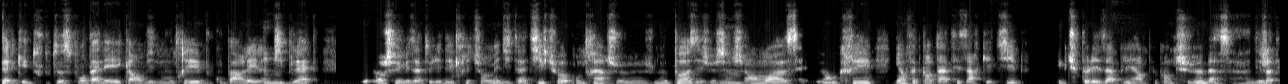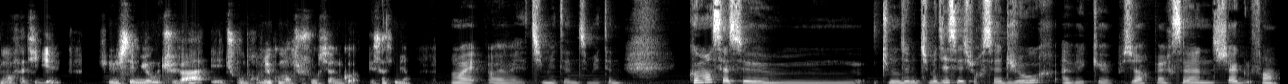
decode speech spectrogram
celle qui est toute spontanée, qui a envie de montrer, beaucoup parler, la Mhm. pipelette. Et quand je fais mes ateliers d'écriture méditative, tu vois, au contraire, je, je me pose et je vais chercher Mhm. en moi celle qui est ancrée. Et en fait, quand tu as tes archétypes et que tu peux les appeler un peu quand tu veux, ben ça, déjà, tu es moins fatigué. tu sais mieux où tu vas et tu comprends mieux comment tu fonctionnes, quoi. Et ça, c'est bien. Ouais, ouais, ouais, tu m'étonnes, tu m'étonnes. Comment ça se... Tu m'as dit c'est sur 7 jours avec euh, plusieurs personnes, chaque... Enfin,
